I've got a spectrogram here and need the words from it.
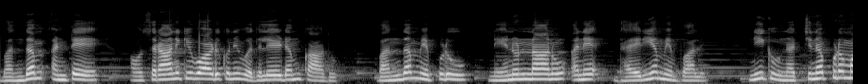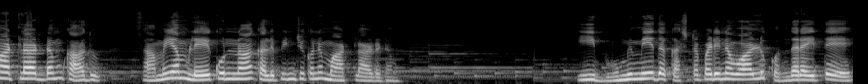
బంధం అంటే అవసరానికి వాడుకుని వదిలేయడం కాదు. బంధం ఎప్పుడు నేనున్నాను అనే ధైర్యం ఇవ్వాలి. నీకు నచ్చినప్పుడు మాట్లాడడం కాదు. సమయం లేకున్నా కల్పించుకొని మాట్లాడడం. ఈ భూమి మీద కష్టపడిన వాళ్ళు కొందరైతే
